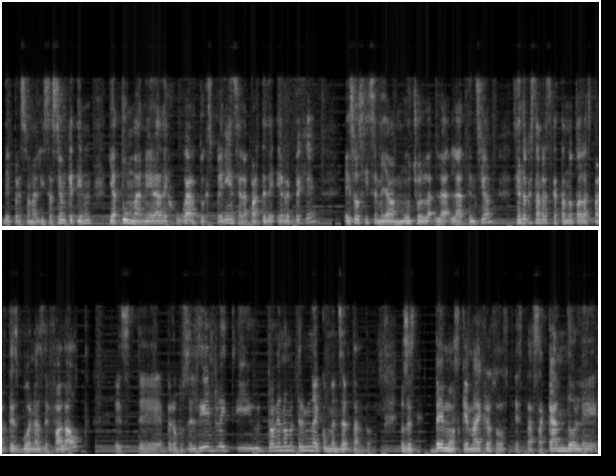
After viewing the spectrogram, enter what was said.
de personalización que tienen ya tu manera de jugar, tu experiencia, la parte de RPG. Eso sí se me llama mucho la, atención. Siento que están rescatando todas las partes buenas de Fallout. Este, pero pues el gameplay todavía no me termina de convencer tanto. Entonces, vemos que Microsoft está sacándole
